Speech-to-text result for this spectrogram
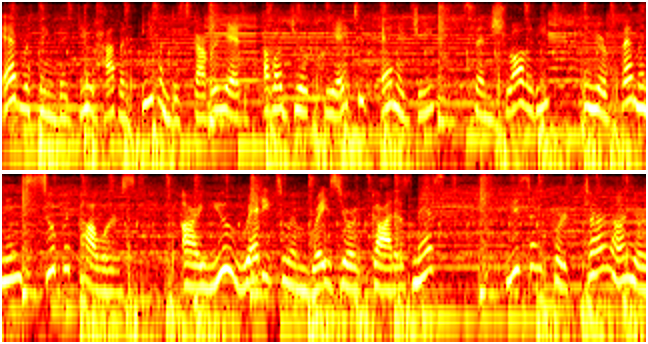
everything that you haven't even discovered yet about your creative energy, sensuality, and your feminine superpowers. Are you ready to embrace your goddessness? Listen for Turn On Your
